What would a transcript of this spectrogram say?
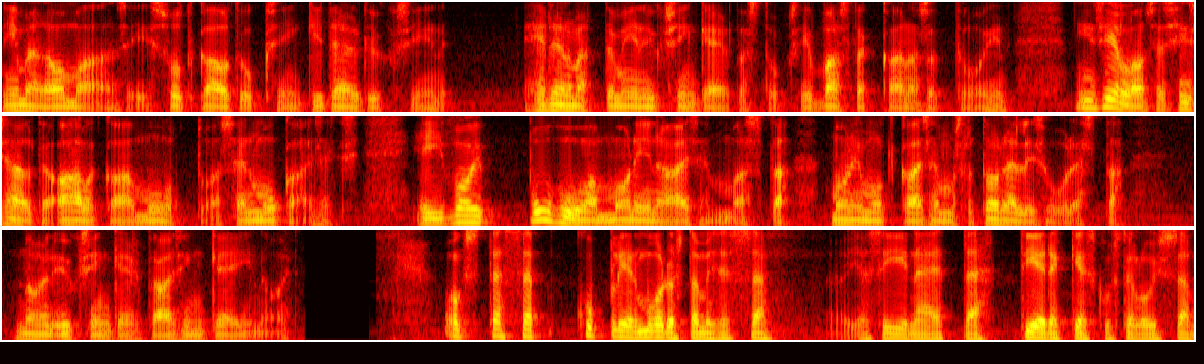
nimenomaan siis sutkautuksiin, kiteytyksiin, hedelmättömiin yksinkertaistuksiin, vastakkainasetteluihin, niin silloin se sisältö alkaa muuttua sen mukaiseksi. Ei voi puhua moninaisemmasta, monimutkaisemmasta todellisuudesta noin yksinkertaisin keinoin. Onko tässä kuplien muodostamisessa ja siinä, että tiedekeskusteluissa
